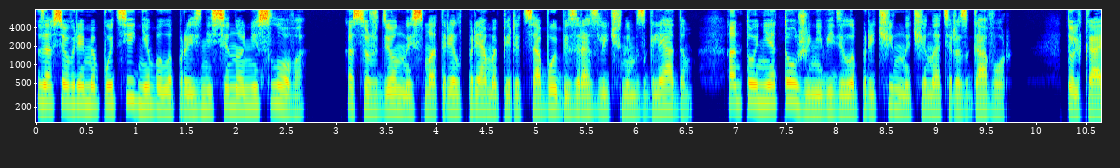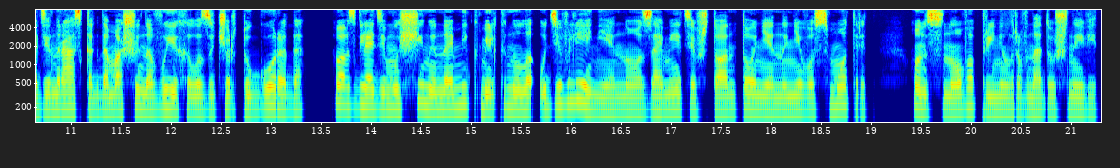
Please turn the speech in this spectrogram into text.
За все время пути не было произнесено ни слова. Осужденный смотрел прямо перед собой безразличным взглядом. Антония тоже не видела причин начинать разговор. Только один раз, когда машина выехала за черту города, во взгляде мужчины на миг мелькнуло удивление, но, заметив, что Антония на него смотрит, он снова принял равнодушный вид.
